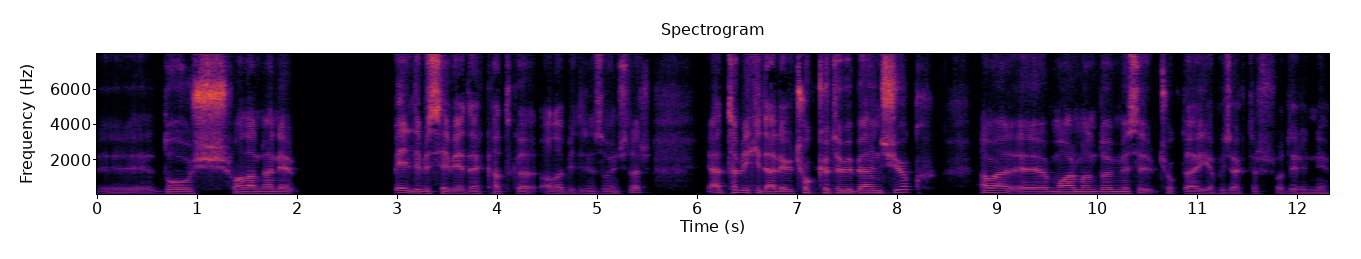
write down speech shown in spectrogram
e, Doğuş falan hani belli bir seviyede katkı alabildiğiniz oyuncular. Ya tabii ki de hani çok kötü bir bench yok. Ama e, Muarman'ın dönmesi çok daha iyi yapacaktır o derinliği.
